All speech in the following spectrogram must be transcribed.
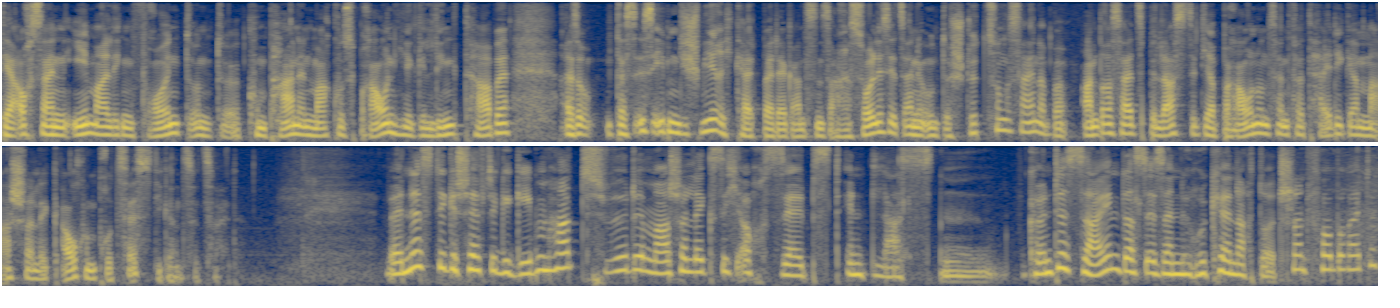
der auch seinen ehemaligen Freund und äh, Kumpanen Markus Braun hier gelingt habe. Also das ist eben die Schwierigkeit bei der ganzen Sache. Soll es jetzt eine Unterstützung sein, aber andererseits belastet ja Braun und sein Verteidiger Marschalek auch im Prozess die ganze Zeit. Wenn es die Geschäfte gegeben hat, würde Marschalek sich auch selbst entlasten. Könnte es sein, dass er seine Rückkehr nach Deutschland vorbereitet?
